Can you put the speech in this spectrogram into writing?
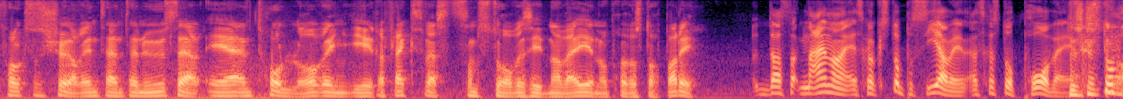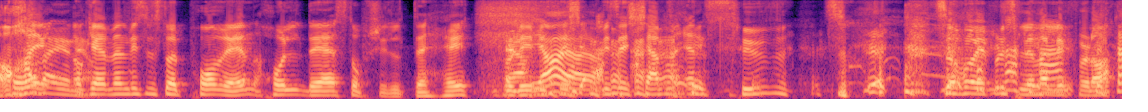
folk som kjører inn til NTNU, ser, er en tolvåring i refleksvest som står ved siden av veien og prøver å stoppe dem da, Nei, nei, jeg skal ikke stå på sida av veien. Jeg skal stå på veien. Du skal stå på på hei, veien. ok, men hvis du står på veien, hold det stoppskiltet høyt. Fordi Ja, hvis, ja, det, ja. hvis det kommer en SUV, så, så får vi plutselig veldig flat.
